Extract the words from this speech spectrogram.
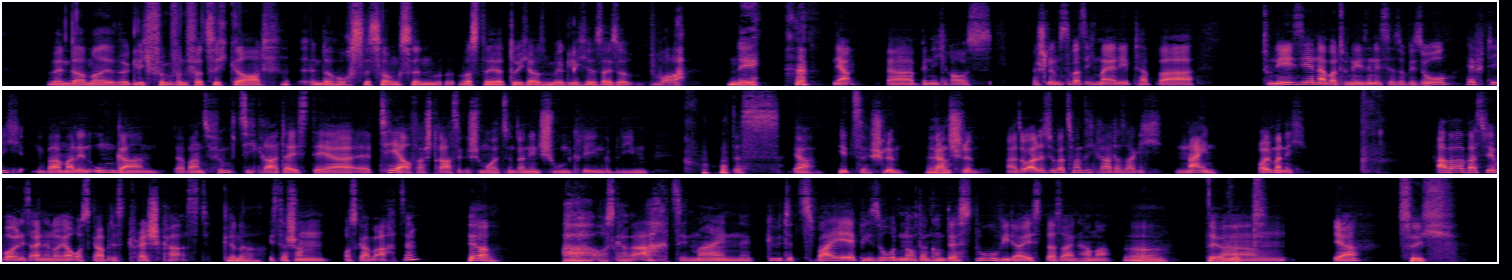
wenn da mal wirklich 45 Grad in der Hochsaison sind, was da ja durchaus möglich ist, also boah, nee. ja, da bin ich raus. Das Schlimmste, was ich mal erlebt habe, war Tunesien, aber Tunesien ist ja sowieso heftig. War mal in Ungarn, da waren es 50 Grad, da ist der äh, Teer auf der Straße geschmolzen und an den Schuhen kleben geblieben. Das, ja, Hitze, schlimm, Ja. ganz schlimm. Also alles über 20 Grad, da sage ich, nein, wollen wir nicht. Aber was wir wollen, ist eine neue Ausgabe des Trashcast. Genau. Ist das schon Ausgabe 18? Ja, Ah, Ausgabe 18, meine Güte, zwei Episoden noch, dann kommt der Stu wieder, ist das ein Hammer. ah, der wird Ähm, ja, sich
